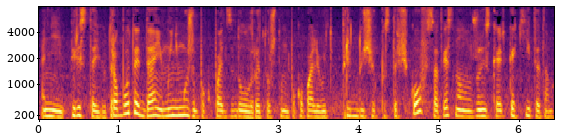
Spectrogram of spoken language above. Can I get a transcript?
они перестают работать, да, и мы не можем покупать за доллары то, что мы покупали у предыдущих поставщиков, соответственно, нужно искать какие-то там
